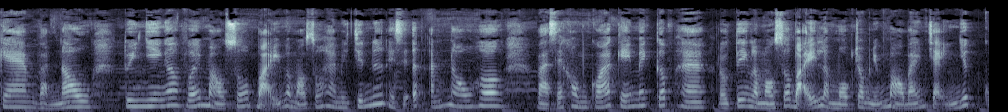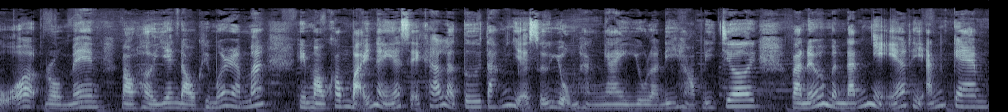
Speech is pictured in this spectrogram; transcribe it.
cam và nâu. Tuy nhiên á, với màu số 7 và màu số 29 á, thì sẽ ít ánh nâu hơn và sẽ không quá kém make up ha. Đầu tiên là màu số 7 là một trong những màu bán chạy nhất của Roman vào thời gian đầu khi mới ra mắt. Thì màu 07 này á, sẽ khá là tươi tắn dễ sử dụng hàng ngày dù là đi học đi chơi. Và nếu mà mình đánh nhẹ thì ánh cam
